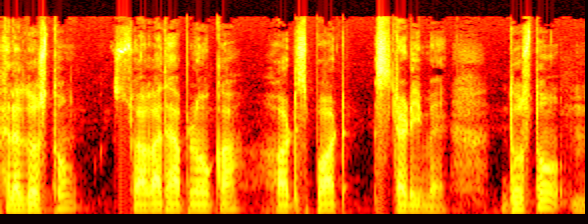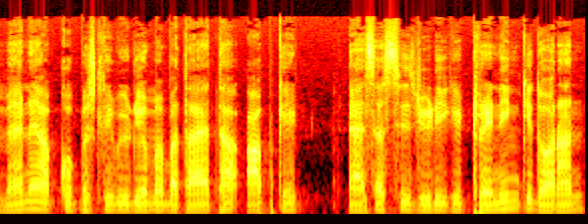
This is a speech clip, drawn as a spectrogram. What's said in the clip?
हेलो दोस्तों, स्वागत है आप लोगों का हॉटस्पॉट स्टडी में। दोस्तों, मैंने आपको पिछली वीडियो में बताया था आपके एसएससी जीडी की ट्रेनिंग के दौरान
